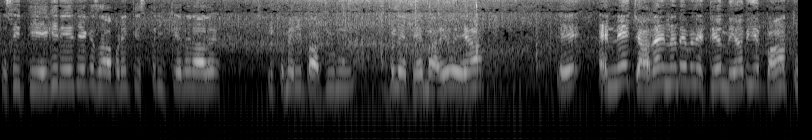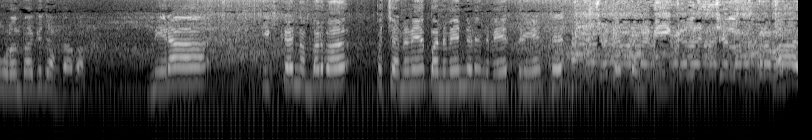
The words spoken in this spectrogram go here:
ਤੁਸੀਂ ਦੇਖ ਹੀ ਰਹੇ ਜੇ ਕਿ ਸੱਪ ਨੇ ਕਿਸ ਤਰੀਕੇ ਦੇ ਨਾਲ ਇੱਕ ਮੇਰੀ ਬਾਜੂ ਨੂੰ ਬਲੇਟੇ ਮਾਰੇ ਹੋਏ ਆ। ਤੇ ਇੰਨੇ ਜ਼ਿਆਦਾ ਇਹਨਾਂ ਦੇ ਬਲੇਟੇ ਹੁੰਦੇ ਆ ਵੀ ਇਹ ਬਾਹ ਤੋੜਨ ਤੱਕ ਜਾਂਦਾ ਵਾ। ਮੇਰਾ ਇੱਕ ਨੰਬਰ ਵਾ 95 92 99 63 ਜਗਤ ਨਵੀ ਗਲਤ ਪ੍ਰਵਾਹ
